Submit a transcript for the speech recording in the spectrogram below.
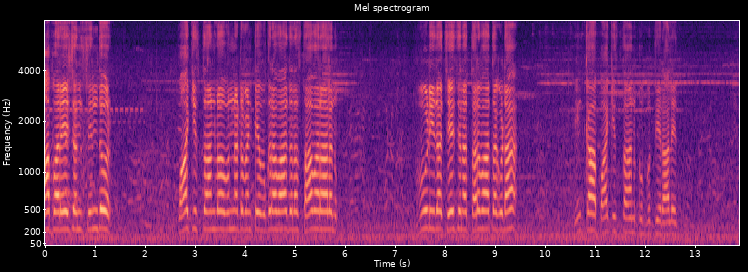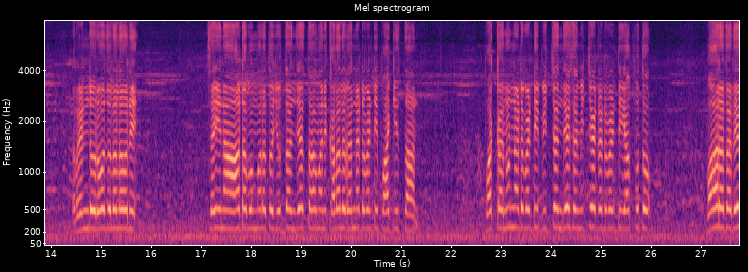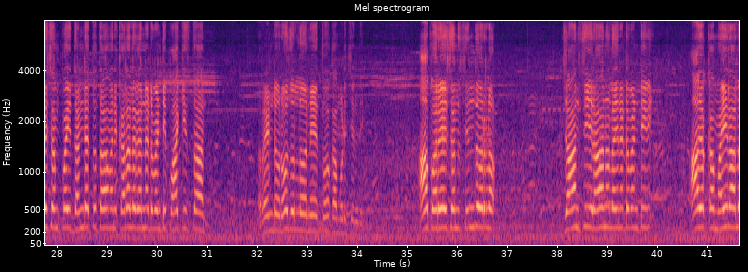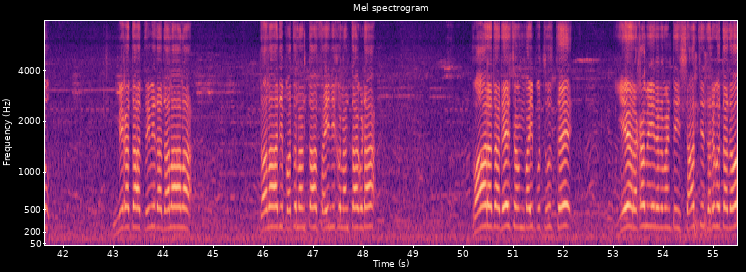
Operation Sindoor పాకిస్తాన్లో ఉన్నటువంటి ఉగ్రవాదుల స్థావరాలను బూడిద చేసిన తర్వాత కూడా ఇంకా పాకిస్తాన్కు బుద్ధి రాలేదు. రెండు రోజులలోనే చైనా ఆటబొమ్మలతో యుద్ధం చేస్తామని కలలు కన్నటువంటి పాకిస్తాన్ పక్కనున్నటువంటి బిచ్చం దేశం ఇచ్చేటటువంటి అప్పుతో భారతదేశంపై దండెత్తుతామని కలలు కన్నటువంటి పాకిస్తాన్ రెండు రోజుల్లోనే తోక ముడిచింది. ఆపరేషన్ సింధూర్లో ఝాన్సీ రాణులైనటువంటి ఆ యొక్క మహిళలు మిగతా త్రివిధ దళాల దళాధిపతులంతా సైనికులంతా కూడా భారతదేశం వైపు చూస్తే ఏ రకమైనటువంటి శాస్తి జరుగుతుందో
